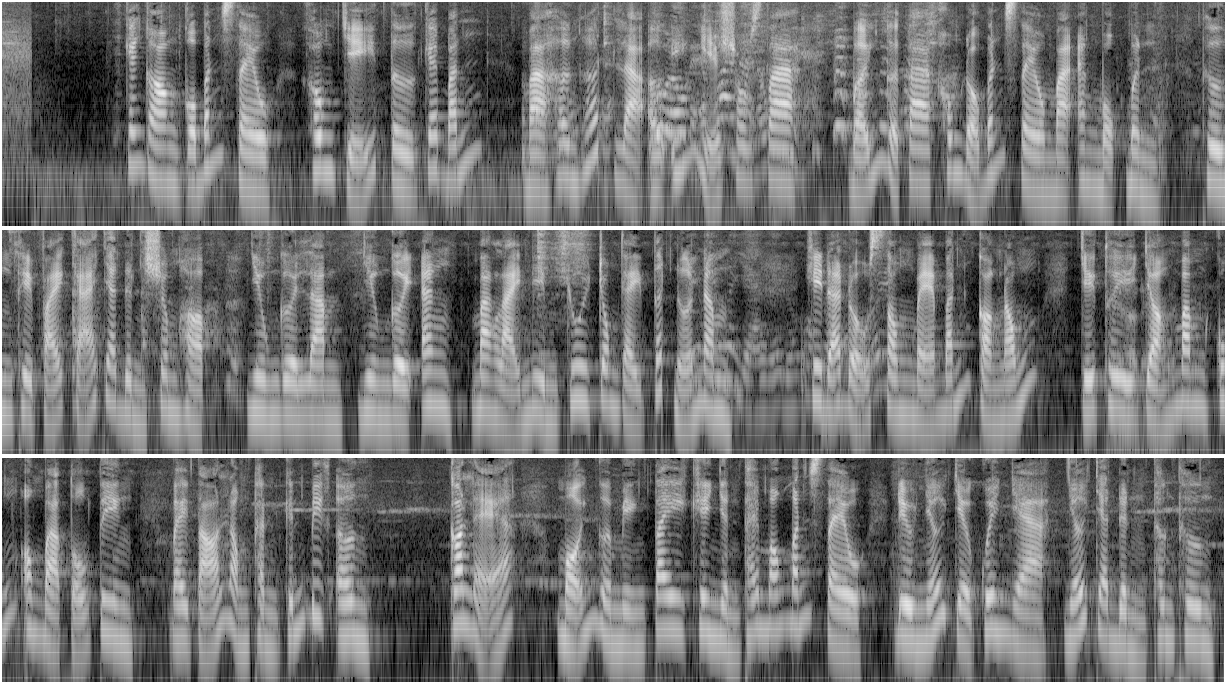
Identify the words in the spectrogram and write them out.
Cái ngon của bánh xèo không chỉ từ cái bánh mà hơn hết là ở ý nghĩa sâu xa, bởi người ta không đổ bánh xèo mà ăn một mình, thường thì phải cả gia đình sum họp, nhiều người làm, nhiều người ăn, mang lại niềm vui trong ngày Tết nửa năm. Khi đã đổ xong mẹ bánh còn nóng, chị Thùy dọn mâm cúng ông bà tổ tiên, bày tỏ lòng thành kính biết ơn. Có lẽ, mỗi người miền Tây khi nhìn thấy món bánh xèo đều nhớ về quê nhà, nhớ gia đình thân thương.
